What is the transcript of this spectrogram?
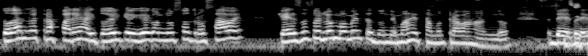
todas nuestras parejas y todo el que vive con nosotros sabe que esos son los momentos donde más estamos trabajando, desde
